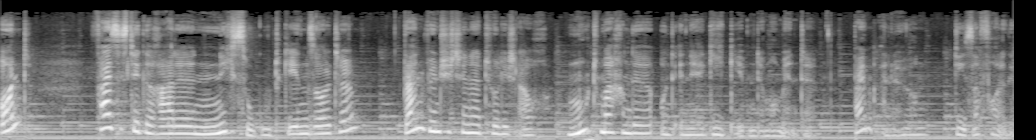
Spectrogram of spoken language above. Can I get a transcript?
und falls es dir gerade nicht so gut gehen sollte, dann wünsche ich dir natürlich auch mutmachende und energiegebende Momente beim Anhören dieser Folge.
